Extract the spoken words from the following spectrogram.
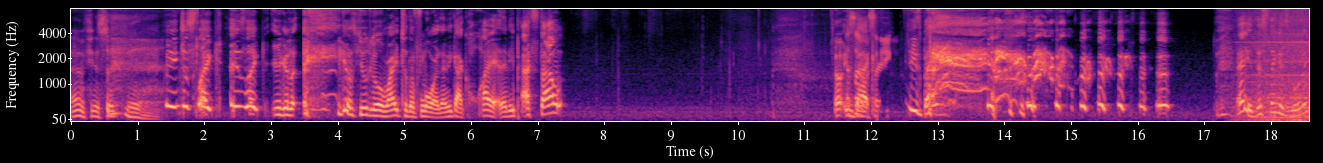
I don't feel so. he just like he's like you're gonna. he goes, you'll go right to the floor. And Then he got quiet. And then he passed out. Oh, he's That's back. He's back. hey, this thing is moving.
